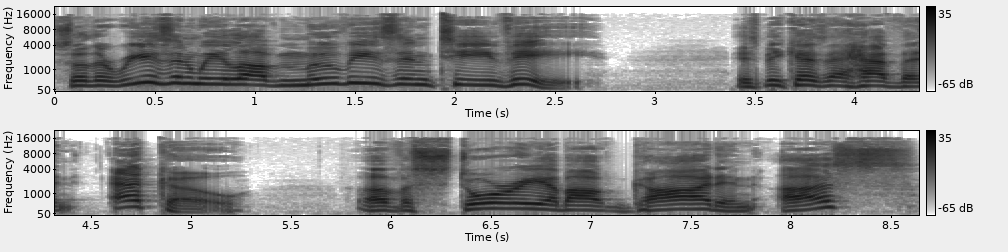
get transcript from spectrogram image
so the reason we love movies and TV is because they have an echo of a story about God and us.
